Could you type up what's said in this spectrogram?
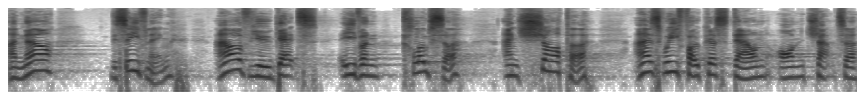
And now, this evening, our view gets even closer and sharper as we focus down on chapter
